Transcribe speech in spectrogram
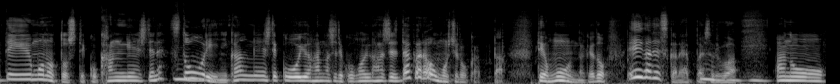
っていうものとしてこう還元してね、ストーリーに還元して、こういう話で、こういう話で、だから面白かった。って思うんだけど、映画ですから、やっぱりそれは。あの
